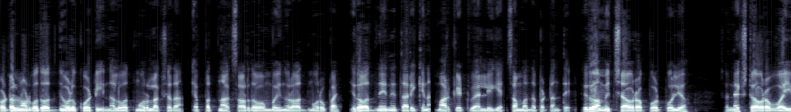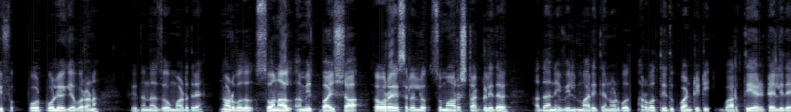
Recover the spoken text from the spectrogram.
ಟೋಟಲ್ ನೋಡಬಹುದು ಹದಿನೇಳು ಕೋಟಿ ನಲವತ್ಮೂರು ಲಕ್ಷದ ಎಪ್ಪತ್ನಾಲ್ಕು ಸಾವಿರದ ಒಂಬೈನೂರ ಹದಿಮೂರು ರೂಪಾಯಿ. ಇದು ಹದಿನೈದನೇ ತಾರೀಕಿನ ಮಾರ್ಕೆಟ್ ವ್ಯಾಲ್ಯೂಗೆ ಸಂಬಂಧಪಟ್ಟಂತೆ. ಇದು ಅಮಿತ್ ಶಾ ಅವರ ಪೋರ್ಟ್ಫೋಲಿಯೋ. ಸೊ ನೆಕ್ಸ್ಟ್ ಅವರ ವೈಫ್ ಪೋರ್ಟ್ಫೋಲಿಯೋಗೆ ಬರೋಣ. ಇದನ್ನ ಝೂಮ್ ಮಾಡಿದ್ರೆ ನೋಡಬಹುದು ಸೋನಾಲ್ ಅಮಿತ್ ಬಾಯ್ ಶಾ ಅವರ ಹೆಸರಲ್ಲೂ ಸುಮಾರು ಸ್ಟಾಕ್ಗಳಿದಾವೆ ಅದಾನಿ ವಿಲ್ ಮಾರಿದೆ ನೋಡಬಹುದು ಅರವತ್ತೈದು ಕ್ವಾಂಟಿಟಿ. ಭಾರತೀಯ ಏರ್ಟೆಲ್ ಇದೆ.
